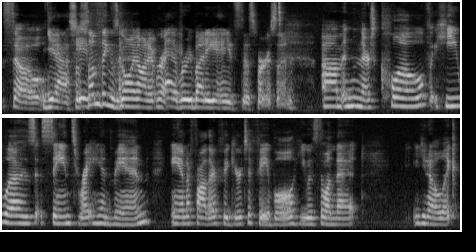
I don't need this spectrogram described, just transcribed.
So Yeah, so something's going on and Right. everybody hates this person. Um, and then there's Clove. He was Saint's right hand man and a father figure to Fable. He was the one that, you know, like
